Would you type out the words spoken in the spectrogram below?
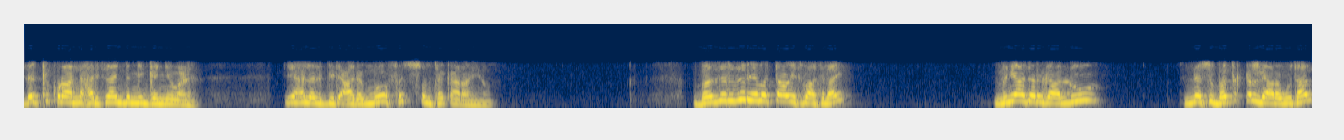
ልክ ቁርአንና ሐዲስ ላይ እንደሚገኘው ማለት የአህለል ቢድዓ ደግሞ ፍጹም ተቃራኒ ነው። በዝርዝር የመጣው ኢስባት ላይ ምን ያደርጋሉ? እነሱ በጥቅል ያደርጉታል።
